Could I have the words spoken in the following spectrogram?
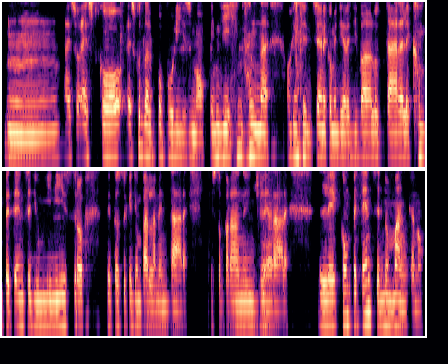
mh, adesso esco, esco, dal populismo, quindi non ho intenzione, come dire, di valutare le competenze di un ministro piuttosto che di un parlamentare, sto parlando in generale. Le competenze non mancano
